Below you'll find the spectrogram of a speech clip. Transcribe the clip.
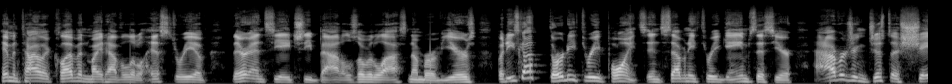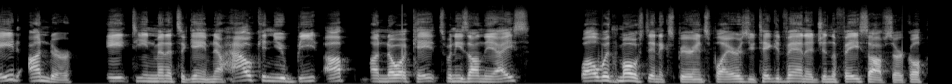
him and Tyler Kleven might have a little history of their NCHC battles over the last number of years. But he's got 33 points in 73 games this year, averaging just a shade under 18 minutes a game. Now, how can you beat up on Noah Cates when he's on the ice? Well, with most inexperienced players, you take advantage in the faceoff circle.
